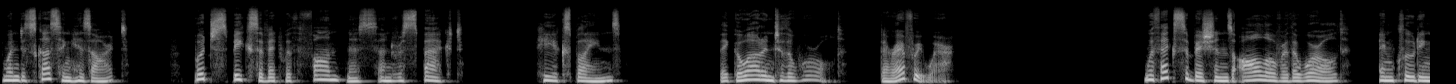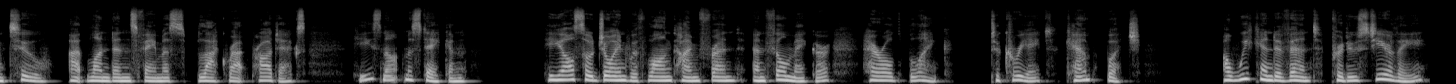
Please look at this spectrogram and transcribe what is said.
When discussing his art, Butch speaks of it with fondness and respect. He explains, They go out into the world, they're everywhere. With exhibitions all over the world, including two at London's famous Black Rat Projects, he's not mistaken. He also joined with longtime friend and filmmaker Harrod Blank to create Camp Butch, a weekend event produced yearly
